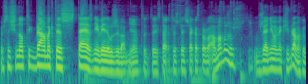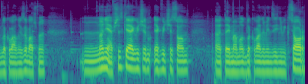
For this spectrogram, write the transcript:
W sensie, no tych bramek też, też niewiele używam, nie? To, to, jest, ta, to, to jest taka sprawa. A mam może, że ja nie mam jakichś bramek odblokowanych, zobaczmy. Mm, No nie, wszystkie jak widzicie, jak widzicie są. E, Tutaj mamy odblokowany m.in. XOR,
